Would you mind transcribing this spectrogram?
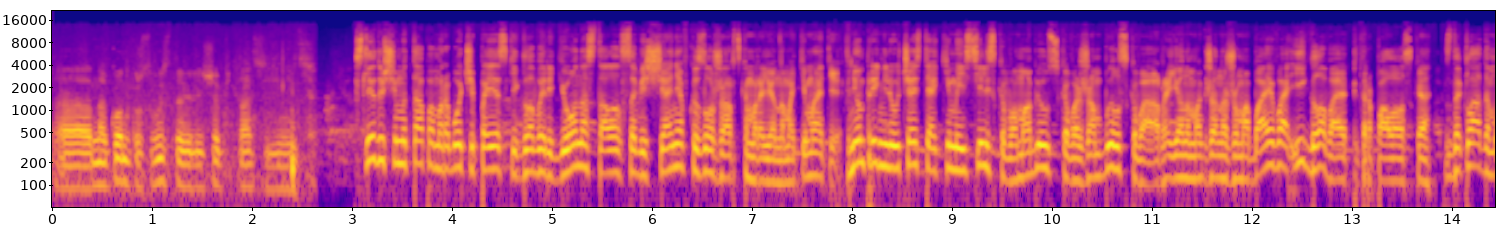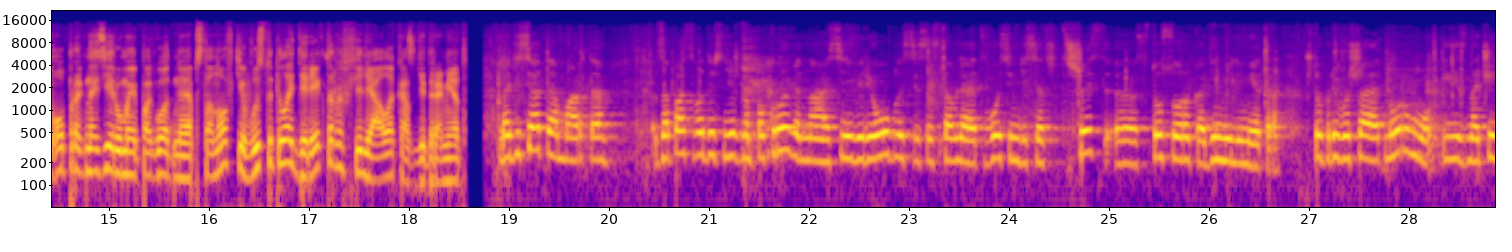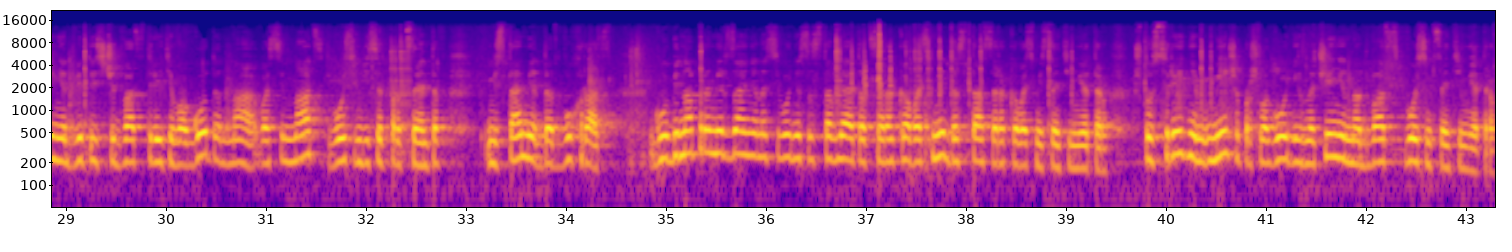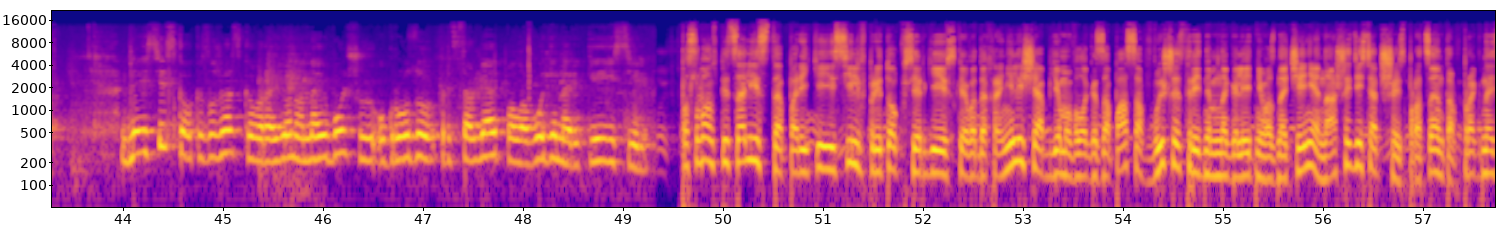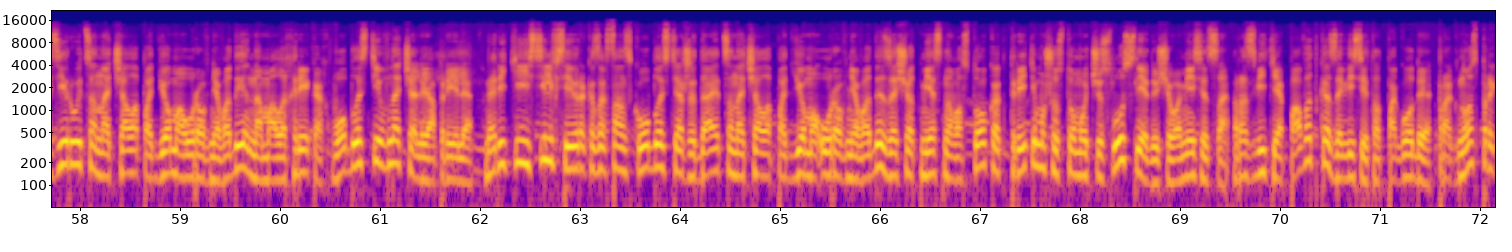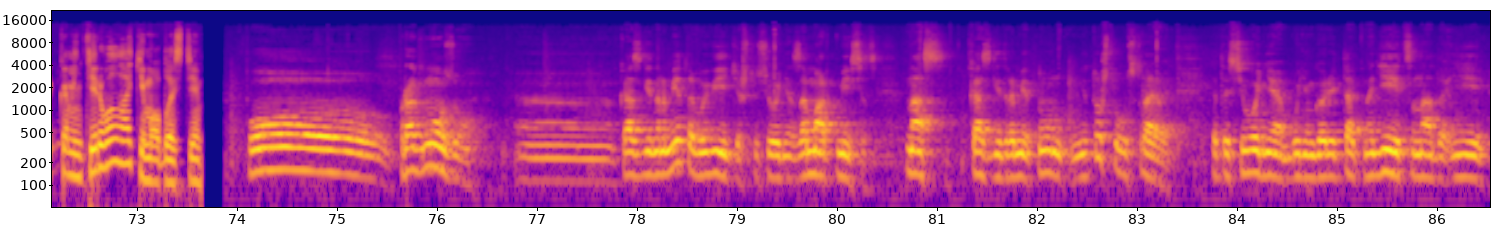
Э, На конкурс выставили еще 15 единиц. Следующим этапом рабочей поездки главы региона стало совещание в Козлжарском районном Акимате. В нем приняли участие Акима Исильского, Мамлютского, Жамбылского, района Макжана Жумабаева и глава Петропавловска. С докладом о прогнозируемой погодной обстановке выступила директор филиала Казгидромет. На 10 марта запас воды в снежном покрове на севере области составляет 86 э, 141 миллиметра, что превышает норму и значение 2023 года на 18-80%, местами до двух раз. Глубина промерзания на сегодня составляет от 48 до 148 сантиметров, что в среднем меньше прошлогодних значений на 28 сантиметров. Для Исильского Козлжарского района наибольшую угрозу представляет половодье на реке Исиль. По словам специалиста, по реке Исиль в приток в Сергеевское водохранилище объемы влагозапасов выше среднемноголетнего значения на 66%. Прогнозируется начало подъема уровня воды на малых реках в области в начале апреля. На реке Исиль в Северо-Казахстанской области ожидается начало подъема уровня воды за счет местного стока к 3-6 числу следующего месяца. Развитие паводка зависит от погоды. Прогноз прокомментировал Аким области. По прогнозу э, Казгидромета вы видите, что сегодня за март месяц нас Казгидромет, ну он не то что устраивает, это сегодня, будем говорить так, надеяться надо и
